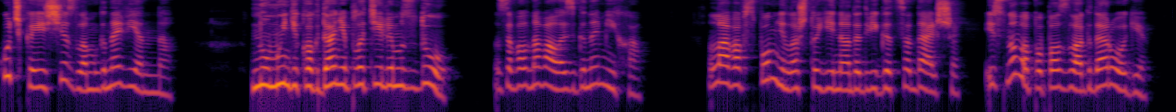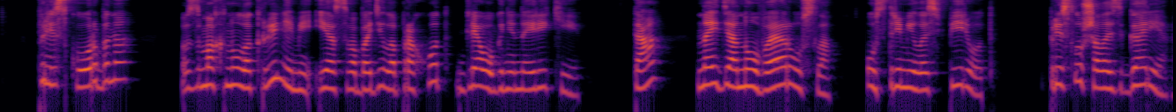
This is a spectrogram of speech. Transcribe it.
Кучка исчезла мгновенно. «Но мы никогда не платили мзду!» – заволновалась гномиха. Лава вспомнила, что ей надо двигаться дальше, и снова поползла к дороге. Прискорбно. Взмахнула крыльями и освободила проход для огненной реки. Та, найдя новое русло, устремилась вперед. Прислушалась к горе.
